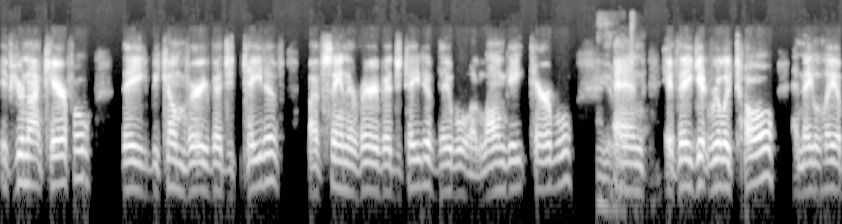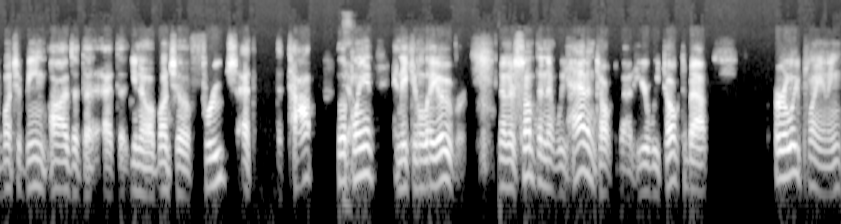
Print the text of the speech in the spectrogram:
if you're not careful, they become very vegetative. By saying they're very vegetative, they will elongate terrible. And if they get really tall and they lay a bunch of bean pods at the at the you know a bunch of fruits at the top the Yeah. plant and it can lay over. Now, there's something that we haven't talked about here. We talked about early planning,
